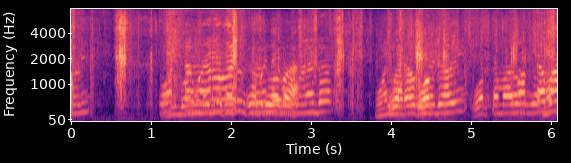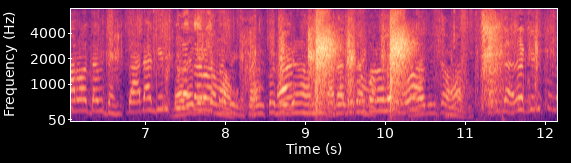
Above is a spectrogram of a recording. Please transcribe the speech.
વાળી. કોક તમારો હન. ખબર નહીં દાદાગીરી કરો દાદાગીરી કરો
